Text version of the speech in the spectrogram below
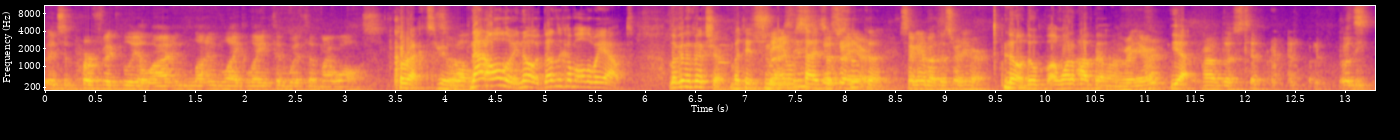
it's a perfectly aligned, like length and width of my walls. Correct. So- Not all the way. No, it doesn't come all the way out. Look at the picture. But it's Right. medium size of This right here. Second about this right here. No, the one above that. one. Right here? Yeah, How are those different? One's,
